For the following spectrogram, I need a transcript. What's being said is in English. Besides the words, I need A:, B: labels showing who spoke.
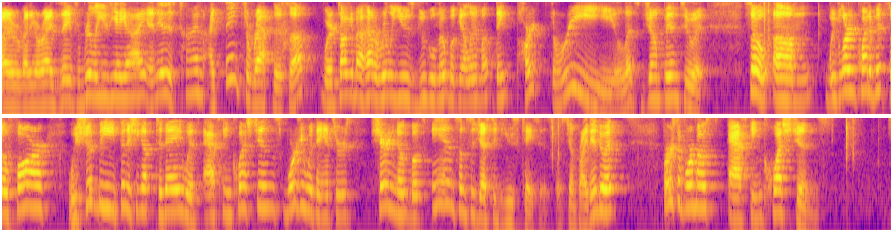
A: All right, everybody. All right, Zain from Really Easy AI, and it is time, I think, to wrap this up. We're talking about how to really use Google Notebook LM Update Part 3. Let's jump into it. So, um, we've learned quite a bit so far. We should be finishing up today with asking questions, working with answers, sharing notebooks, and some suggested use cases. Let's jump right into it. First and foremost, asking questions.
